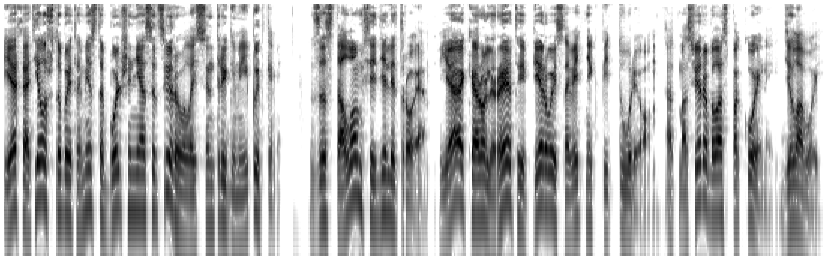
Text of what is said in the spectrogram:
Я хотел, чтобы это место больше не ассоциировалось с интригами и пытками. За столом сидели трое. Я, король Ред и первый советник Питурио. Атмосфера была спокойной, деловой.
